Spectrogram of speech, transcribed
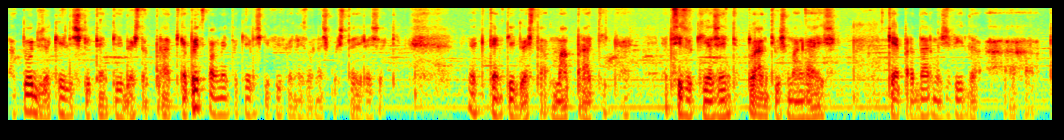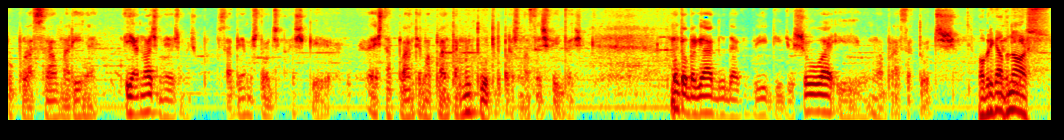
a todos aqueles que têm tido esta prática, principalmente aqueles que vivem nas zonas costeiras aqui, é que têm tido esta má prática. É preciso que a gente plante os mangás que é para darmos vida à população marinha e a nós mesmos. Sabemos todos nós que esta planta é uma planta muito útil para as nossas vidas. Muito obrigado, David e Joshua, e um abraço a todos. Obrigado, nós.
